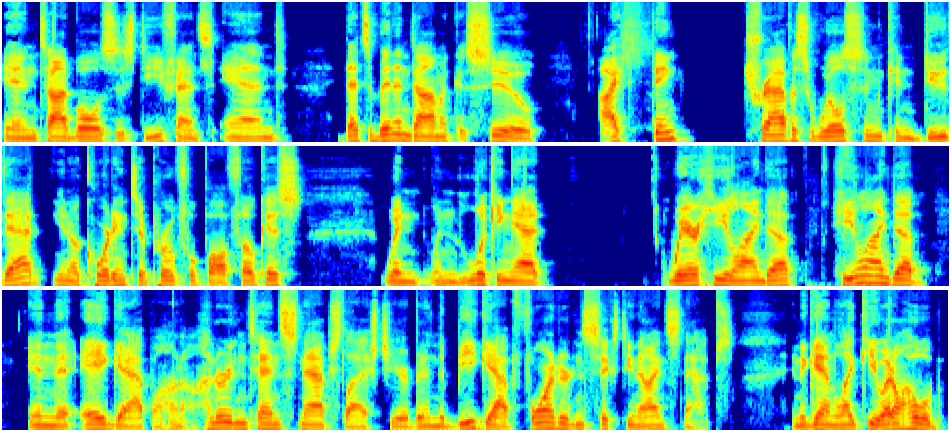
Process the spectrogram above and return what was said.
in Todd Bowles' defense, and that's been Ndamukong Suh. I think Travis Wilson can do that, you know, according to Pro Football Focus, when when looking at where he lined up. He lined up in the A gap on 110 snaps last year, but in the B gap, 469 snaps. And again, like you, I don't have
